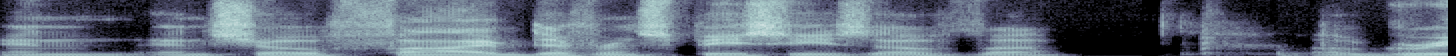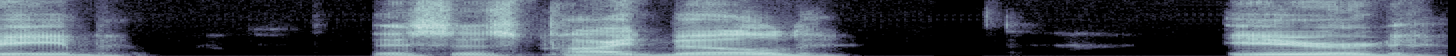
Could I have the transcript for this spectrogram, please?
and, and show five different species of, uh, of grebe. This is pied-billed, eared,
